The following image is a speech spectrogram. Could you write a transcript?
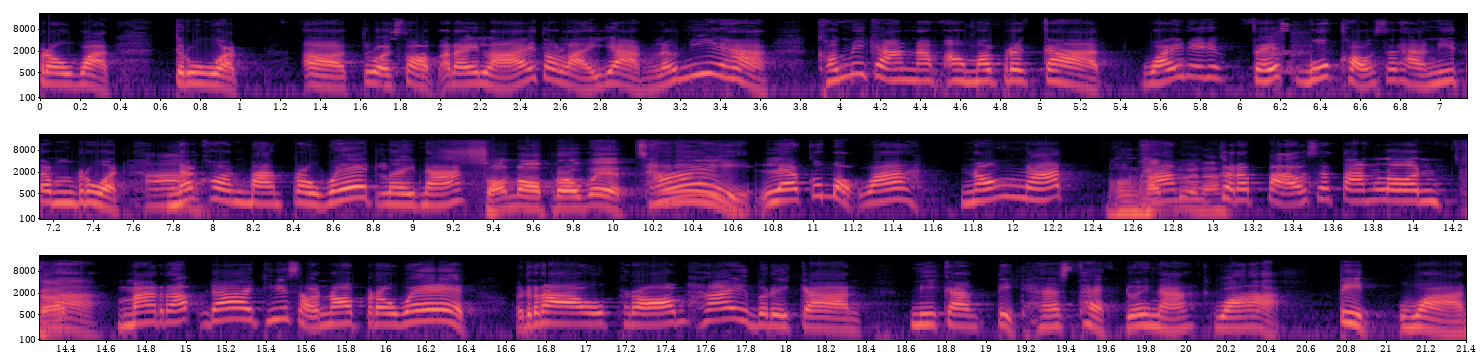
ประวัติตรวจเอ่อ ตรวจสอบอะไรหลายต่อหลายอย่างแล้วนี่ค่ะเขามีการนำเอามาประกาศไว้ใน Facebook ของสถานีตำรวจ อ่าน นครบาลประเวศเลยนะ สอนอประเวศ ใช่ แล้วก็บอกว่าน้องนัดน้องนัดด้วยนะทำกระเป๋าสตางค์หลนครับค่ะมารับได้ที่สอนอประเวศ เราพร้อมให้บริการมีการติดแฮชแท็กด้วยนะ ว่า ติดหวาน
